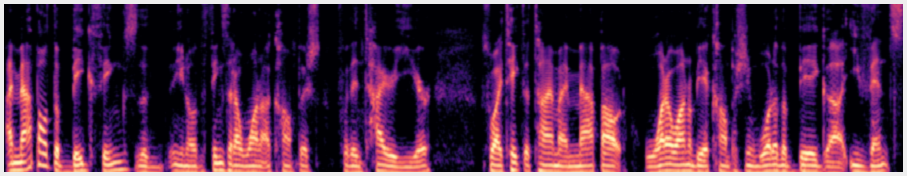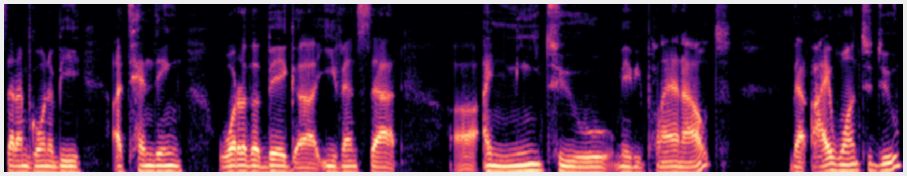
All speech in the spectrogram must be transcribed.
I map out the big things, the you know, the things that I want to accomplish for the entire year. So I take the time, I map out what I want to be accomplishing, what are the big uh, events that I'm going to be attending, what are the big uh, events that uh, I need to maybe plan out that I want to do.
